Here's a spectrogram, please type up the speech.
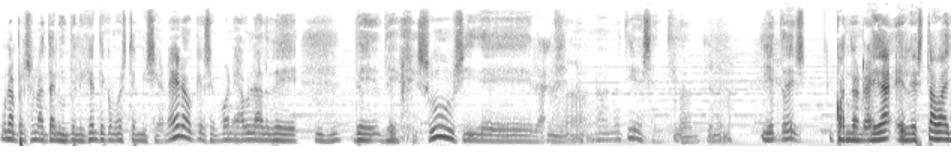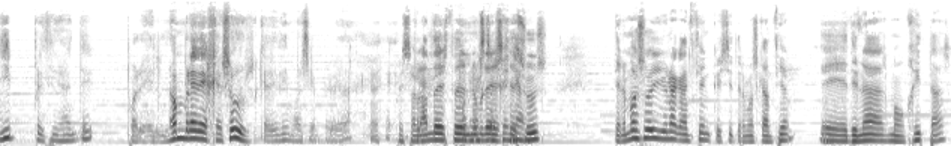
Una persona tan inteligente como este misionero que se pone a hablar de, de, de Jesús y de... la- No. no, no, no tiene sentido. No, tiene más. Y entonces, cuando en realidad él estaba allí precisamente por el nombre de Jesús, que decimos siempre, ¿verdad? Pues hablando de esto del por nombre de Señor. Jesús, tenemos hoy una canción, que sí tenemos canción, eh, de unas monjitas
